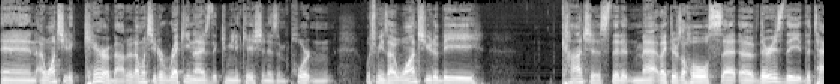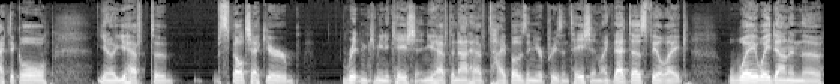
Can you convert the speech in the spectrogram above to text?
And I want you to care about it. I want you to recognize that communication is important, which means I want you to be conscious that it mat like there's a whole set of there is the the tactical you know you have to spell check your written communication you have to not have typos in your presentation like that does feel like way, way down in the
